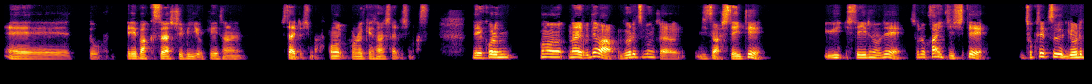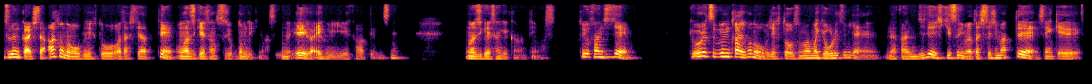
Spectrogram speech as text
えー、っと、A バックスラッシュ B を計算したいとします。この、これを計算したいとします。で、これ、この内部では行列分解を実はしていて、しているので、それを回帰して、直接行列分解した後のオブジェクトを渡してあって、同じ計算することもできます。この A が F に入れ替わっているんですね。同じ計算結果になっています。という感じで、行列分解後のオブジェクトをそのまま行列みたいな感じで引数に渡してしまって、線形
